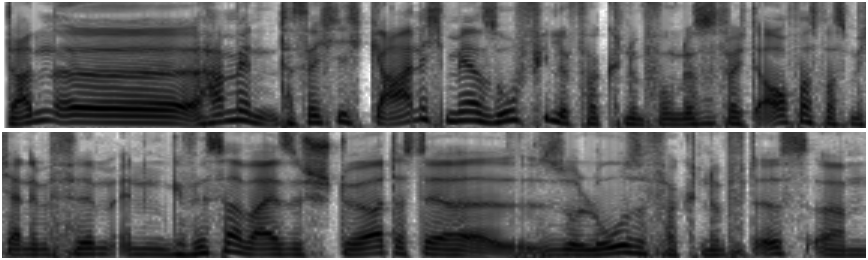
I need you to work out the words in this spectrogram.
dann äh, haben wir tatsächlich gar nicht mehr so viele Verknüpfungen. Das ist vielleicht auch was, was mich an dem Film in gewisser Weise stört, dass der so lose verknüpft ist. Ähm,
